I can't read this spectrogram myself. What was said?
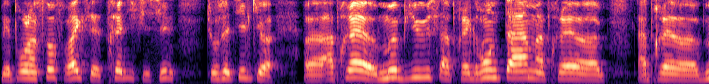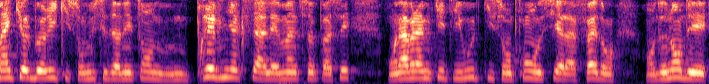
Mais pour l'instant, c'est vrai que c'est très difficile. Toujours est-il que après Mobius, après Grand Tam, après après Michael Burry qui sont venus ces derniers temps nous, nous prévenir que ça allait mal se passer, on a Madame Katie Wood qui s'en prend aussi à la Fed en, en donnant des,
